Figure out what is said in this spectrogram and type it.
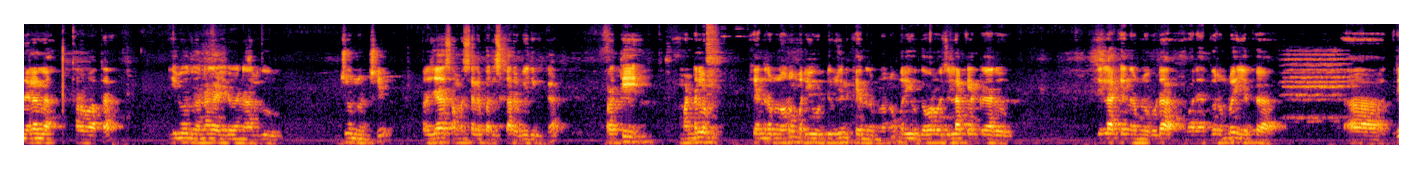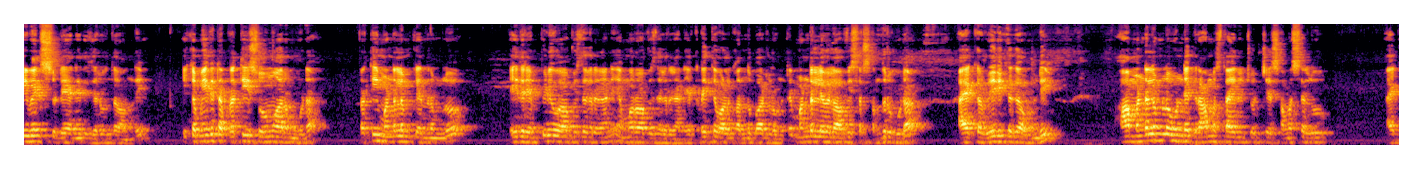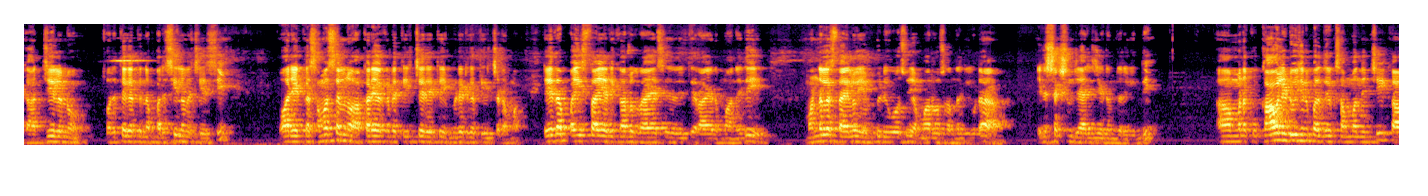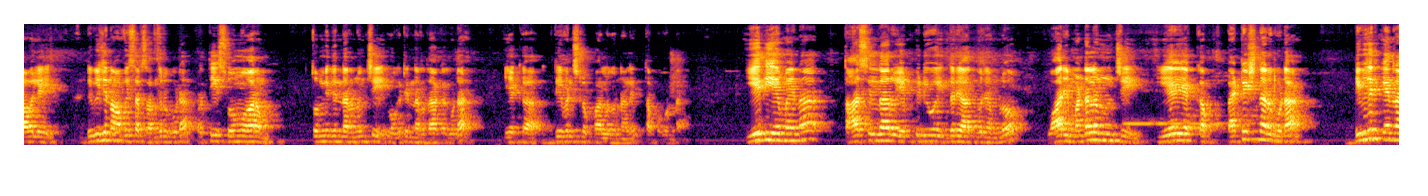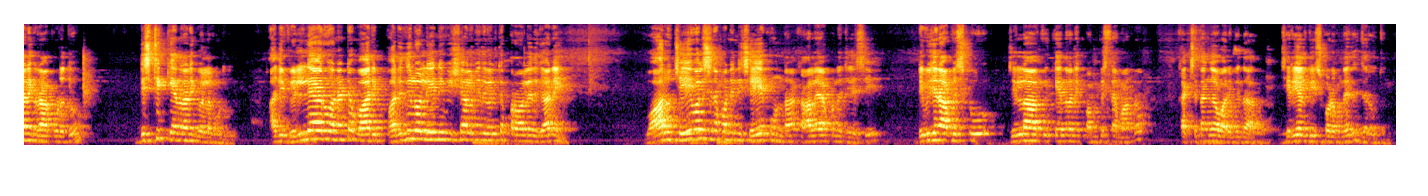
నెలల తర్వాత ఈరోజు అనగా ఇరవై నాలుగు జూన్ నుంచి ప్రజా సమస్యల పరిష్కార వేదికగా ప్రతి మండలం కేంద్రంలోనూ మరియు డివిజన్ కేంద్రంలోనూ మరియు గౌరవ జిల్లా కలెక్టర్ గారు జిల్లా కేంద్రంలో కూడా వారి ఆధ్వర్యంలో ఈ యొక్క గ్రీవెన్స్ డే అనేది జరుగుతూ ఉంది. ఇక మీదట ప్రతి సోమవారం కూడా ప్రతి మండలం కేంద్రంలో ఏదైనా ఎంపీడీఓ ఆఫీస్ దగ్గర కానీ ఎంఆర్ఓ ఆఫీస్ దగ్గర కానీ ఎక్కడైతే వాళ్ళకి అందుబాటులో ఉంటే మండల్ లెవెల్ ఆఫీసర్స్ అందరూ కూడా ఆ యొక్క వేదికగా ఉండి ఆ మండలంలో ఉండే గ్రామ స్థాయి నుంచి వచ్చే సమస్యలు ఆ యొక్క అర్జీలను త్వరితగతిన పరిశీలన చేసి వారి యొక్క సమస్యలను అక్కడే అక్కడే తీర్చేదైతే ఇమ్మీడియట్గా తీర్చడమా? లేదా పై స్థాయి అధికారులకు రాయాల్సేదైతే రాయడమా అనేది మండల స్థాయిలో ఎంపీడీఓస్ ఎంఆర్ఓస్ అందరికీ కూడా ఇన్స్ట్రక్షన్ జారీ చేయడం జరిగింది. మనకు కావలి డివిజన్ పరిధికి సంబంధించి కావలి డివిజన్ ఆఫీసర్స్ అందరూ కూడా ప్రతి సోమవారం తొమ్మిదిన్నర నుంచి ఒకటిన్నర దాకా కూడా ఈ యొక్క గ్రీవెన్స్లో పాల్గొనాలి తప్పకుండా. ఏది ఏమైనా తహసీల్దారు ఎంపీడీఓ ఇద్దరి ఆధ్వర్యంలో వారి మండలం నుంచి ఏ యొక్క పెటిషనర్ కూడా డివిజన్ కేంద్రానికి రాకూడదు డిస్టిక్ కేంద్రానికి వెళ్ళకూడదు. అది వెళ్ళారు అని అంటే వారి పరిధిలో లేని విషయాల మీద వెళ్తే పర్వాలేదు కానీ వారు చేయవలసిన పనిని చేయకుండా కాలయాపన చేసి డివిజన్ ఆఫీస్కు జిల్లా కేంద్రానికి పంపిస్తే మాత్రం ఖచ్చితంగా వారి మీద చర్యలు తీసుకోవడం అనేది జరుగుతుంది.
